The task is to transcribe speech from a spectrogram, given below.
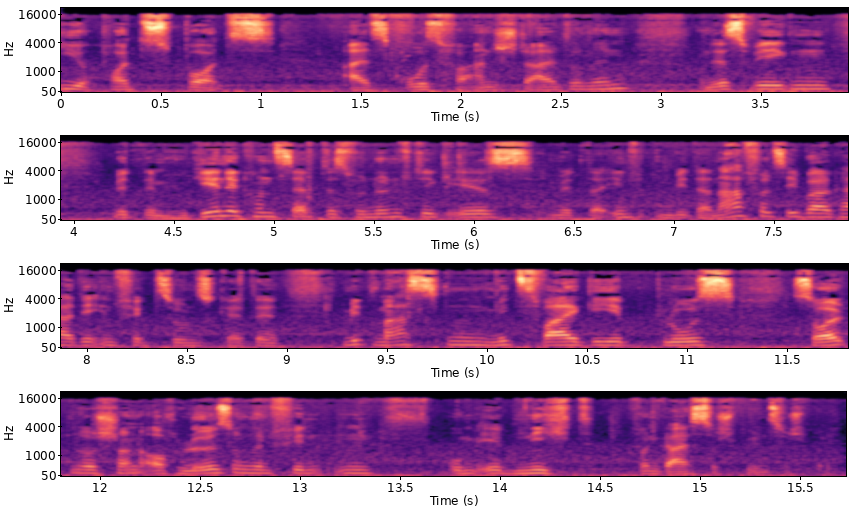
die Hotspots als Großveranstaltungen. Und deswegen mit einem Hygienekonzept, das vernünftig ist, mit der, mit der Nachvollziehbarkeit der Infektionskette, mit Masken, mit 2G plus, sollten wir schon auch Lösungen finden, um eben nicht von Geisterspielen zu sprechen.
